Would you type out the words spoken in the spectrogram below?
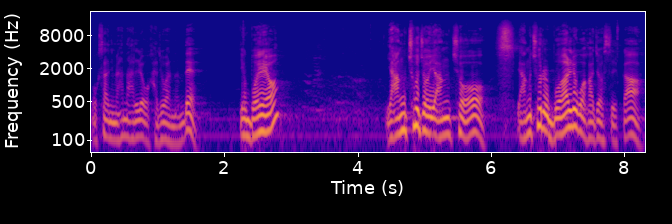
목사님이 하나 하려고 가져왔는데 이건 뭐예요? 양초죠, 양초. 양초를 뭐 하려고 가져왔을까?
